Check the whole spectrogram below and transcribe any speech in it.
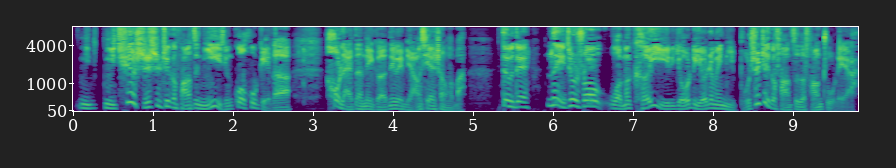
你你确实是这个房子，你已经过户给了后来的那个那位梁先生了嘛？对不对？那也就是说，我们可以有理由认为你不是这个房子的房主了呀。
